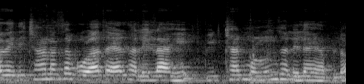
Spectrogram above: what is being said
बघा इथे छान असा गोळा तयार झालेला आहे. पीठ छान मळून झालेलं आहे आपलं.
